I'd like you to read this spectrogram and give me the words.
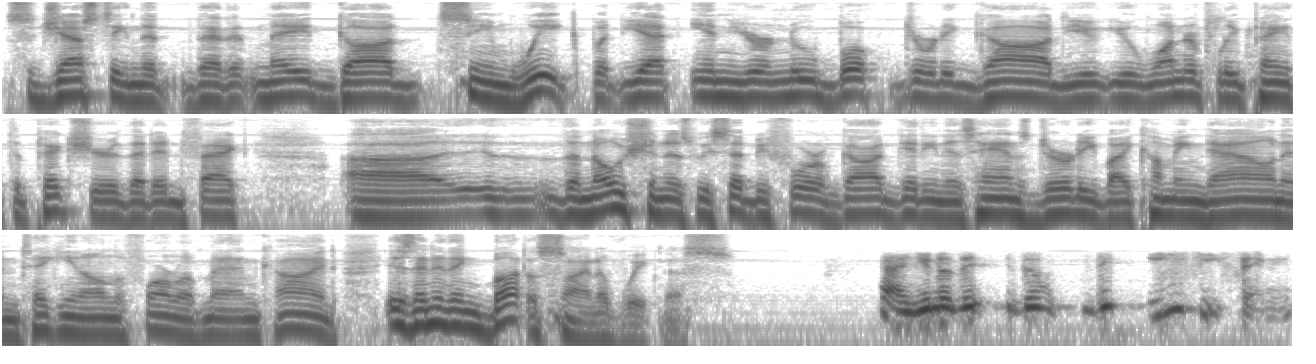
suggesting that, that it made God seem weak, but yet in your new book, Dirty God, you, you wonderfully paint the picture that, in fact, uh, the notion, as we said before, of God getting his hands dirty by coming down and taking on the form of mankind is anything but a sign of weakness. Yeah, you know, the, the, the easy thing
